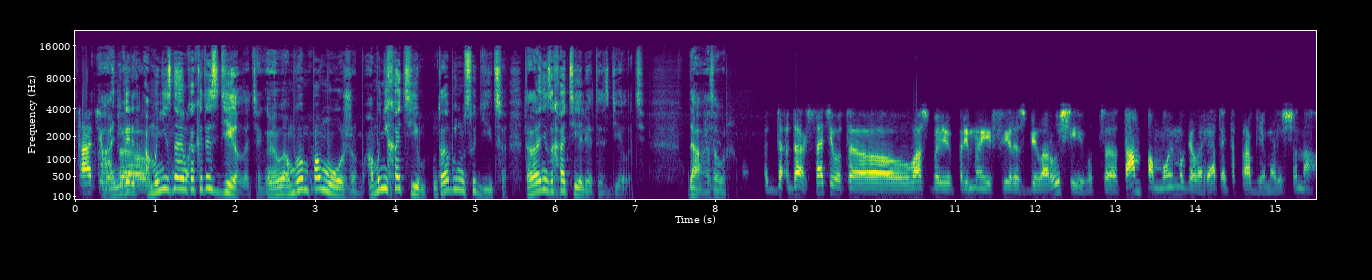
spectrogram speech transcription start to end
Кстати, А вот, они говорят, э, а мы не знаем, как это сделать. Я говорю, а мы вам поможем. А мы не хотим. Ну, тогда будем судиться. Тогда они захотели это сделать. Да, Азаур. Да, да, кстати, вот э, у вас были прямые эфиры с Белоруссией, вот э, там, по-моему, говорят, эта проблема решена.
